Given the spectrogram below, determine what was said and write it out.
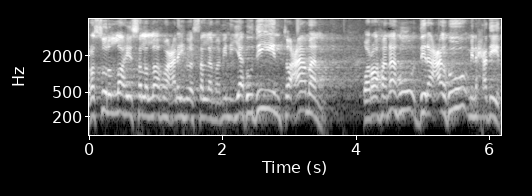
রাসূলুল্লাহ সাল্লাল্লাহু আলাইহি ওয়াসাল্লাম মিন ইয়াহুদিন তুআমান ওয়া রাহানাহু দিরআহু মিন হাদিদ।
